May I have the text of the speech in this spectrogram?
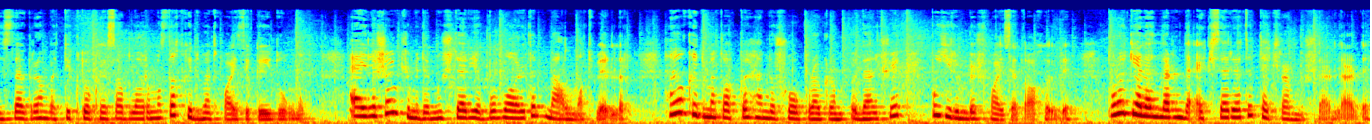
Instagram və TikTok hesablarımızda xidmət faizi qeyd olunub. Əyləşən kimi də müştəriyə bu barədə məlumat verilir. Həm xidmət haqqı, həm də şou proqram ödənişi bu 25%-ə daxildir. Bura gələnlərin də əksəriyyəti təkrar müştərilərdir.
